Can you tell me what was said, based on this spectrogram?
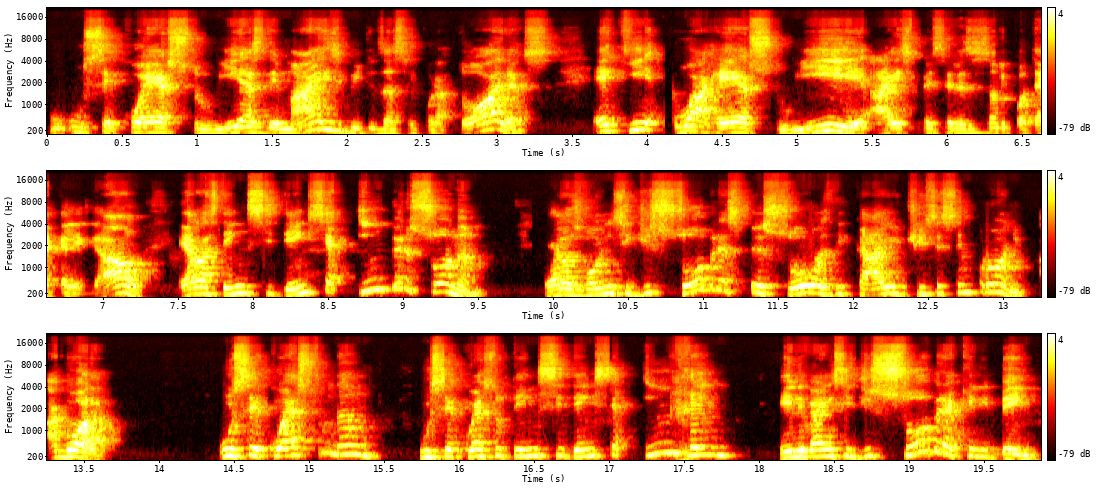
o, sequestro e as demais medidas assecuratórias é que o arresto e a especialização de hipoteca legal, elas têm incidência in persona. Elas vão incidir sobre as pessoas de Caio, Tícia e Semprônio. Agora, o sequestro não. O sequestro tem incidência in rem ele vai incidir sobre aquele bem,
